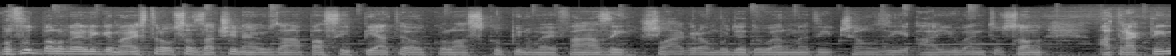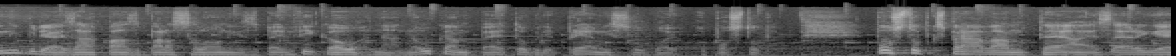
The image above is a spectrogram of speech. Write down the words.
Vo futbalovej lige majstrov sa začínajú zápasy 5. kola skupinovej fázy. Šlágrom bude duel medzi Chelsea a Juventusom. Atraktívny bude aj zápas Barcelony s Benficou. Na Nou Campe to bude priamy súboj o postup. Postup k správam TASR je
